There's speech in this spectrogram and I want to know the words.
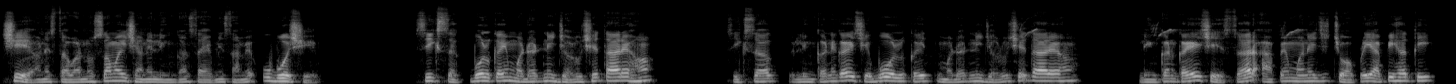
છે અને સવારનો સમય છે અને લિંકન સાહેબની સામે ઊભો છે. શિક્ષક, બોલ કઈ મદદની જરૂર છે તારે, હા? શિક્ષક લિંકનને કહે છે, બોલ કઈ મદદની જરૂર છે તારે, હા? લિંકન કહે છે, સર, આપે મને જે ચોપડી આપી હતી.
